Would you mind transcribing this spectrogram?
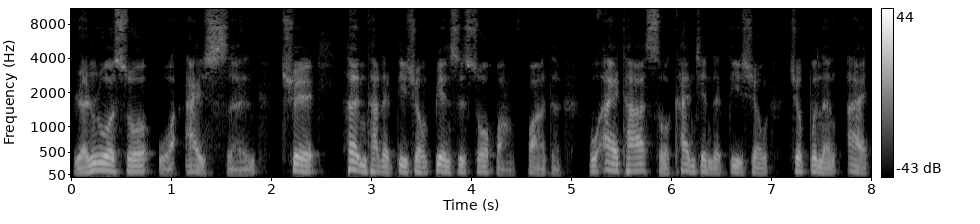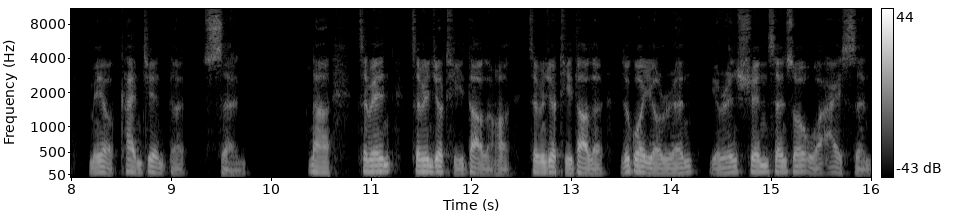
人若说我爱神，却恨他的弟兄，便是说谎话的；不爱他所看见的弟兄，就不能爱没有看见的神。那这边这边就提到了哈，这边就提到了，如果有人有人宣称说我爱神，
